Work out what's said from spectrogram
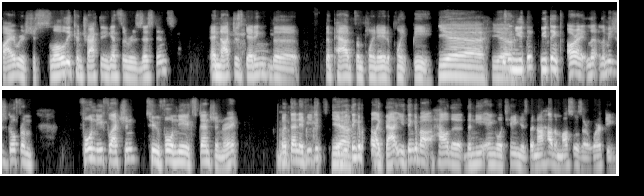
fibers just slowly contracting against the resistance and not just getting the the pad from point A to point B. Yeah, yeah, And you think you think, all right, let, let me just go from full knee flexion to full knee extension, right? But then if you just if Yeah. you think about it like that, you think about how the the knee angle changes, but not how the muscles are working.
